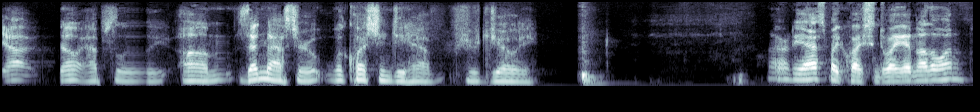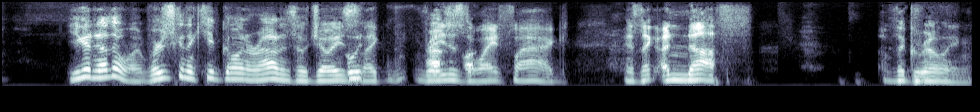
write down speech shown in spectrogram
Yeah, no, absolutely. Um, Zen Master, what question do you have for Joey? I already asked my question. Do I get another one? You get another one. We're just gonna keep going around until Joey's Who- like raises the white flag. It's like enough of the grilling.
